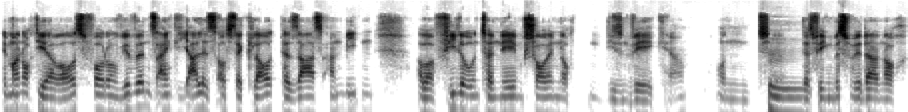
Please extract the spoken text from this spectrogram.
immer noch die Herausforderung, wir würden es eigentlich alles aus der Cloud per SaaS anbieten, aber viele Unternehmen scheuen noch diesen Weg, ja. Und mhm. deswegen müssen wir da noch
